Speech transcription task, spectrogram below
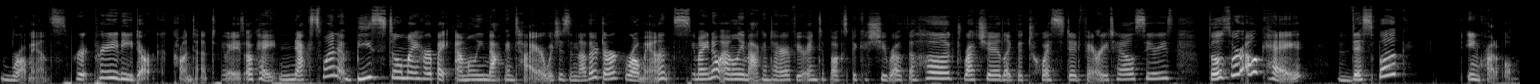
romance. Pretty dark content. Anyways, okay, next one Be Still My Heart by Emily McIntyre, which is another dark romance. You might know Emily McIntyre if you're into books because she wrote The Hooked, Wretched, like the Twisted fairy tale series. Those were okay. This book incredible.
